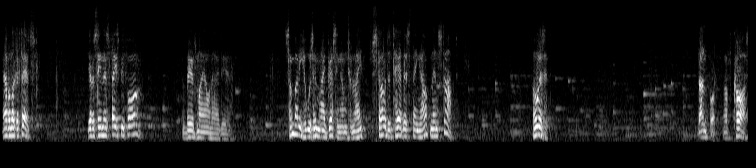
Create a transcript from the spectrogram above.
have a look at this. You ever seen this face before? The beard's my own idea. Somebody who was in my dressing room tonight started to tear this thing out and then stopped. Who is it? Danforth. Of course.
